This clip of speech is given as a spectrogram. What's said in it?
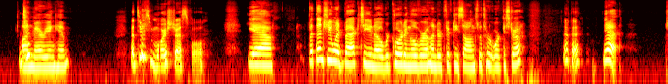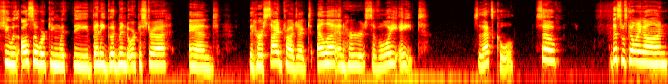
unmarrying him. That seems more stressful. Yeah. But then she went back to, you know, recording over 150 songs with her orchestra. Okay. Yeah. She was also working with the Benny Goodman Orchestra and the, her side project, Ella and her Savoy 8. So that's cool. So, this was going on.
